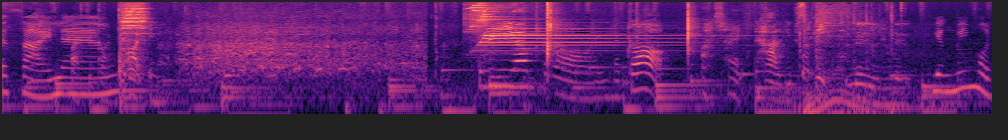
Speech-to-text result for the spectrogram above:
จะสายแล้วอ่อนเองเรียบร้อยแล้วก็อะใช่ทาลิปสติกลืมลืมยังไม่หมด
